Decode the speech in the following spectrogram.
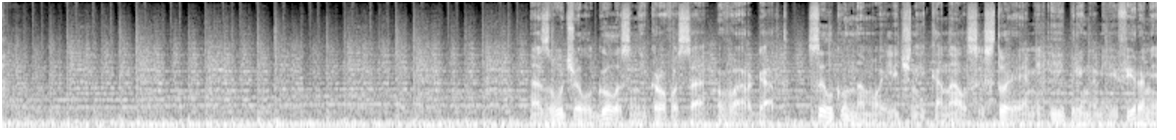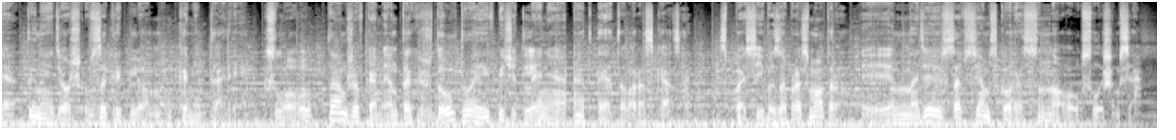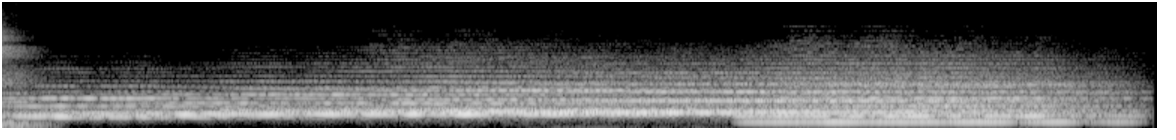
Озвучил голос Некрофоса Варгард. Ссылку на мой личный канал с историями и прямыми эфирами ты найдешь в закрепленном комментарии. К слову, там же в комментах жду твои впечатления от этого рассказа. Спасибо за просмотр и, надеюсь, совсем скоро снова услышимся.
